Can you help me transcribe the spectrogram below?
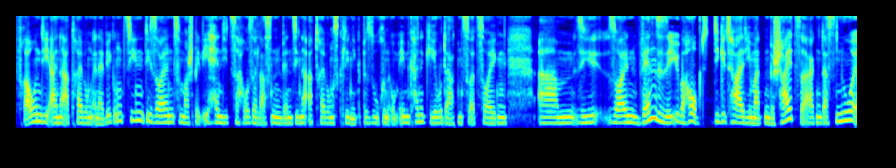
Frauen, die eine Abtreibung in Erwägung ziehen, die sollen zum Beispiel ihr Handy zu Hause lassen, wenn sie eine Abtreibungsklinik besuchen, um eben keine Geodaten zu erzeugen. Ähm, sie sollen, wenn sie sie überhaupt digital jemanden Bescheid sagen, das nur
